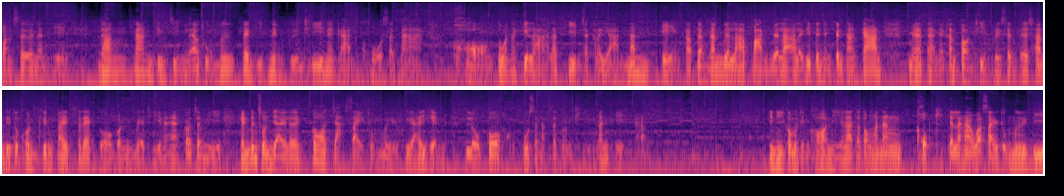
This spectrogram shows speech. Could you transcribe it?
ปอนเซอร์นั่นเอง ดังนั้นจริงๆ แล้วถุงมือเป็นอีกหนึ่งพื้นที่ในการโฆษณาของตัวนักกีฬาและทีมจักรยานนั่นเองครับ ดังนั้นเวลาปั่นเวลาอะไรที่เป็นอย่างเป็นทางการ แม้แต่ในขั้นตอนทีม Presentation ที่ทุกคนขึ้นไปแสดงตัวบนเวทีนะฮะ ก็จะมีเห็นเป็นส่วนใหญ่เลย ก็จะใส่ถุงมือเพื่อให้เห็นโลโก้ของผู้สนับสนุนทีมนั่นเองครับ ทีนี้ก็มาถึงข้อนี้แล้วจะต้องมานั่งคบคิดกันแล้วฮะว่าใส่ถุงมือดี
